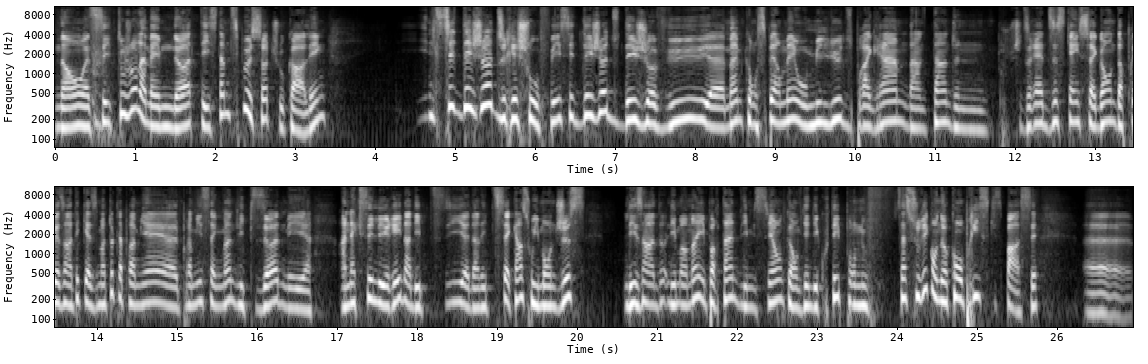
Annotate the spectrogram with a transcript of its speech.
Non, c'est toujours la même note. Et c'est un petit peu ça, True Calling. C'est déjà du réchauffé, c'est déjà du déjà vu, euh, même qu'on se permet au milieu du programme, dans le temps d'une, je dirais, 10-15 secondes, de représenter quasiment toute la première, euh, le premier segment de l'épisode, mais euh, en accéléré dans des petits, dans des petites séquences où ils montrent juste les, les moments importants de l'émission qu'on vient d'écouter pour nous s'assurer qu'on a compris ce qui se passait. Euh,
